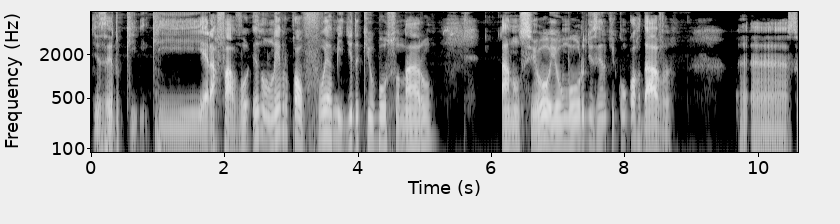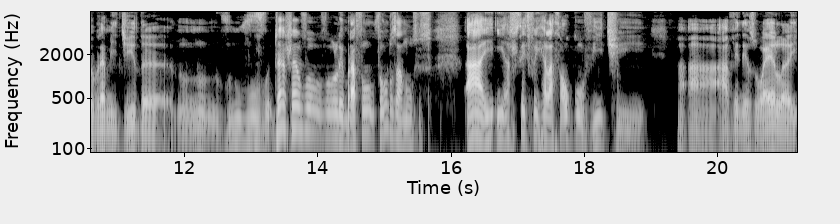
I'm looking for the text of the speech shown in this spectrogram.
dizendo que, que era a favor. Eu não lembro qual foi a medida que o Bolsonaro anunciou e o Moro dizendo que concordava é, sobre a medida. No, no, no, já já eu vou, vou lembrar, foi um, foi um, dos anúncios. Ah, e, e acho que foi em relação ao convite a, a, Venezuela e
